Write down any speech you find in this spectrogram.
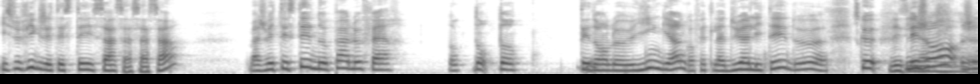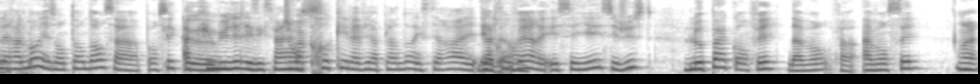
il suffit que j'ai testé ça, ça, ça, ça. Bah, je vais tester ne pas le faire. Donc, dans, dans- t'es dans le yin-yang, en fait, la dualité de. euh, Parce que Les les, gens, euh, généralement, ils ont tendance à penser que accumuler les tu expériences. vas croquer la vie à plein dents, etc. Et Bah, être bah, ouais. ouvert et essayer, c'est juste le pas qu'on fait d'avant, enfin, avancer Ouais.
